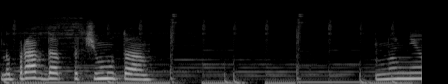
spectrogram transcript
Но, правда, почему-то... Ну, не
